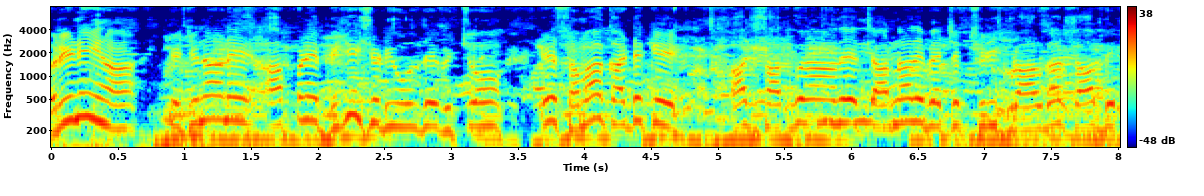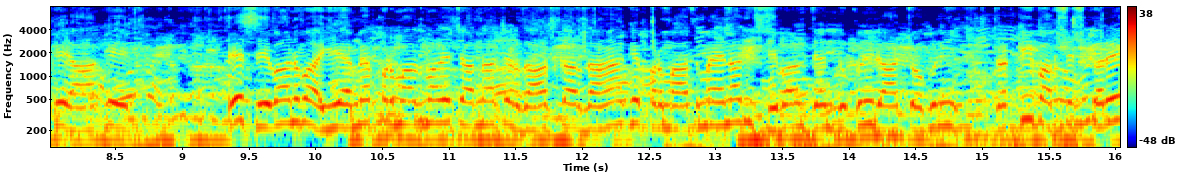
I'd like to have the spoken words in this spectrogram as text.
ਰਿਣੀ ਹਾਂ ਕਿ ਜਿਨ੍ਹਾਂ ਨੇ ਆਪਣੇ ਬਿਜ਼ੀ ਸ਼ਡਿਊਲ ਦੇ ਵਿੱਚੋਂ ਇਹ ਸਮਾਂ ਕੱਢ ਕੇ ਅੱਜ ਸਤਿਗੁਰਾਂ ਦੇ ਚਰਨਾਂ ਦੇ ਵਿੱਚ ਸ੍ਰੀ ਖੁਰਾਲਗੜ੍ਹ ਸਾਹਿਬ ਵਿਖੇ ਆ ਕੇ ਇਹ ਸੇਵਾ ਨਿਭਾਈ ਹੈ। ਮੈਂ ਪਰਮਾਤਮਾ ਦੇ ਚਰਨਾਂ 'ਚ ਅਰਦਾਸ ਕਰਦਾ ਹਾਂ ਕਿ ਪਰਮਾਤਮਾ ਇਹਨਾਂ ਦੀ ਸੇਵਾ ਨੂੰ ਦਿਨ ਦੁੱਗਣੀ, ਰਾਤ ਚੌਗਣੀ ਤਰੱਕੀ ਬਖਸ਼। ਬਖਸ਼ਿਸ਼ ਕਰੇ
